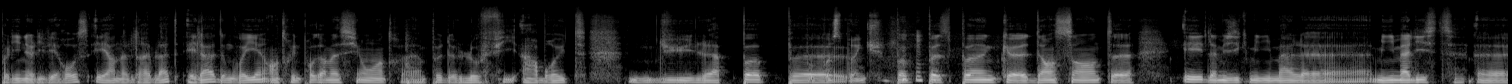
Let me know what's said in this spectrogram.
Pauline Oliveros et Arnold Reblatt. Et là, donc, vous voyez, entre une programmation entre un peu de lofi, art brut, du la pop, post-punk. pop post-punk euh, dansante euh, et de la musique minimale, euh, minimaliste euh,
